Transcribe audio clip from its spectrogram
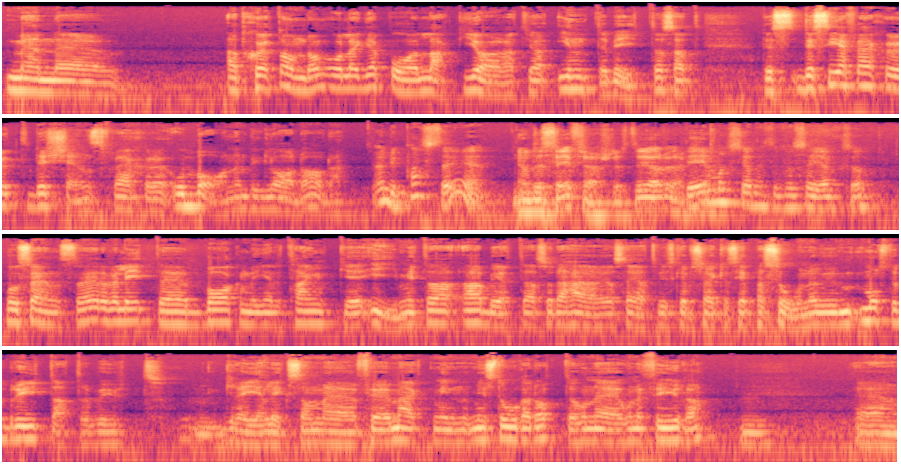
Men eh, att sköta om dem och lägga på lack gör att jag inte biter. Så att det, det ser fräschare ut, det känns fräschare och barnen blir glada av det. Ja, du passar ju det. Ja, det ser fräscht ut. Det gör det verkligen. Det måste jag faktiskt få säga också. Och sen så är det väl lite bakomliggande tanke i mitt ar- arbete. Alltså det här jag säger att vi ska försöka se personer. Vi måste bryta attribut-grejen liksom. Eh, För jag har märkt min, min stora dotter, hon är, hon är fyra. Eh,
